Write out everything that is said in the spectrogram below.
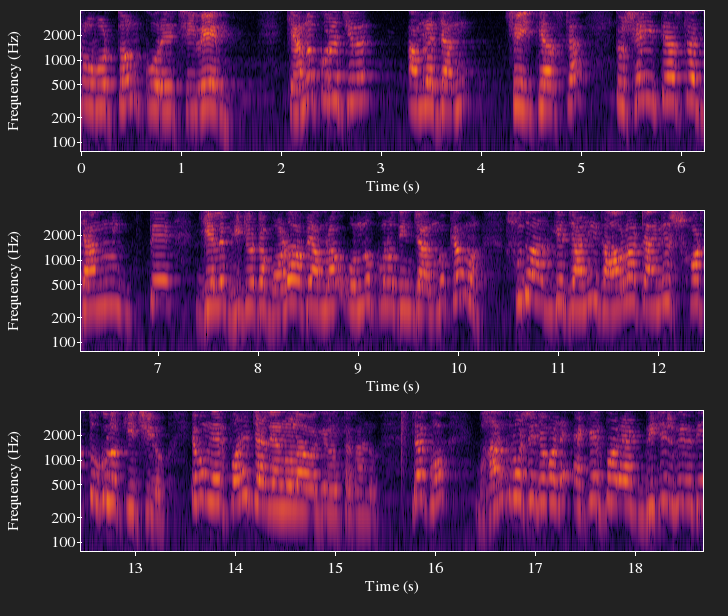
প্রবর্তন করেছিলেন। কেন করেছিলেন? আমরা জানি সেই ইতিহাসটা। তো সেই ইতিহাসটা জানতে গেলে ভিডিওটা বড় হবে, আমরা অন্য কোনো দিন জানব। কেমন? শুধু আজকে জানি রাওলা আইনের শর্তগুলো কি ছিল এবং এরপরে জালিয়ানওয়ালাবাগের হত্যাকাণ্ড। দেখো, ভারতবর্ষে যখন একের পর এক ব্রিটিশ বিরোধী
